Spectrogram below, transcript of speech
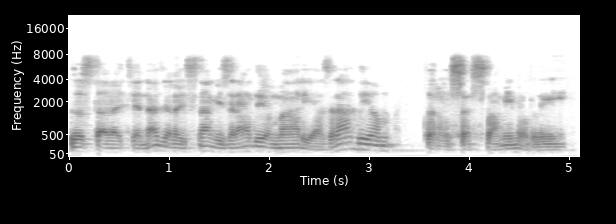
Zostávajte naďalej s nami s Rádiom Mária, s rádiom, ktoré sa s vami modlí.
